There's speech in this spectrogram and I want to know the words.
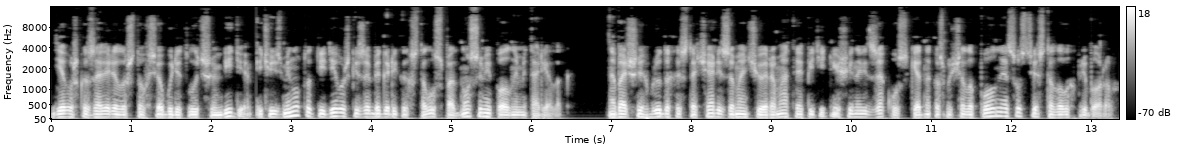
Девушка заверила, что все будет в лучшем виде, и через минуту три девушки забегали к их столу с подносами, полными тарелок. На больших блюдах источали заманчивые ароматы аппетитнейшие на вид закуски, однако смущало полное отсутствие столовых приборов.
